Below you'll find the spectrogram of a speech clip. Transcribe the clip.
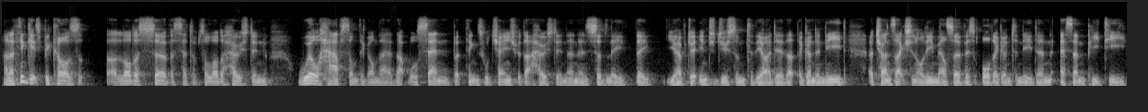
and I think it's because a lot of server setups, a lot of hosting will have something on there that will send, but things will change with that hosting, and then suddenly they you have to introduce them to the idea that they're going to need a transactional email service or they're going to need an SMPT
